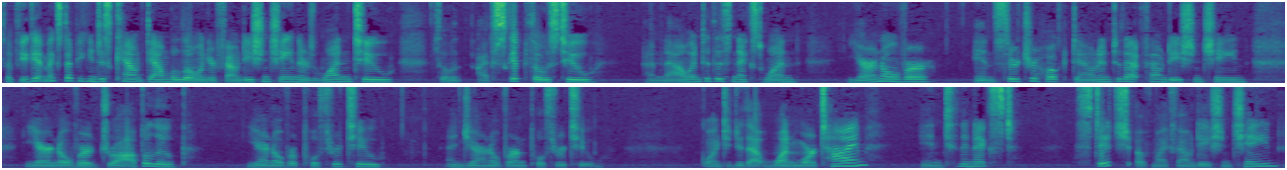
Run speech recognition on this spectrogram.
So if you get mixed up, you can just count down below in your foundation chain. There's one, two, so I've skipped those two. I'm now into this next one, yarn over, insert your hook down into that foundation chain, yarn over, draw up a loop, yarn over, pull through two, and yarn over and pull through two. Going to do that one more time into the next stitch of my foundation chain,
